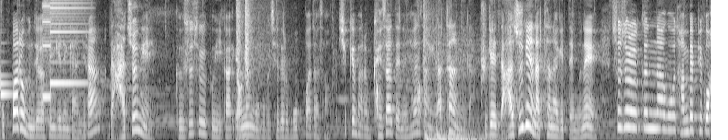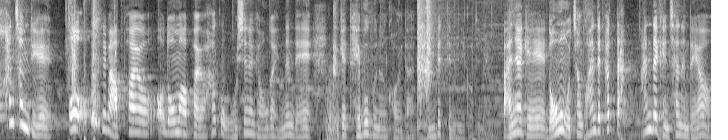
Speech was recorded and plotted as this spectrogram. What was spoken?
곧바로 문제가 생기는 게 아니라 나중에 그 수술 부위가 영양 공급을 제대로 못 받아서 쉽게 말하면 괴사되는 현상이 나타납니다. 그게 나중에 나타나기 때문에 수술 끝나고 담배 피고 한참 뒤에 어 선생님 아파요 어 너무 아파요 하고 오시는 경우가 있는데 그게 대부분은 거의 다 담배 때문이거든요. 만약에 너무 못 참고 한 대 폈다 한 대 괜찮은데요.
